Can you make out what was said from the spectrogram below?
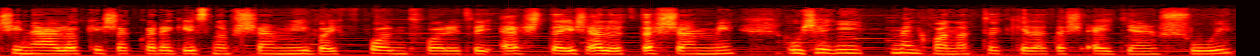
csinálok, és akkor egész nap semmi, vagy pont fordít, vagy este, és előtte semmi. Úgyhogy így megvan a tökéletes egyensúly.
